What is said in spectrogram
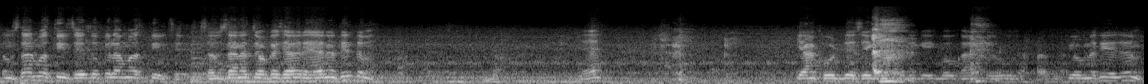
સંસારમાં સ્થિર છે તો પેલામાં સ્થિર છે. સંસારના ચોક્કસ હવે રહ્યા નથી ને તમે ના. હે ક્યાં ખોટ દેશે ક્યાં કઈ બહુ ખાસ ઉપયોગ નથી થતો ને?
